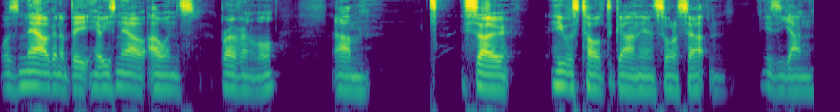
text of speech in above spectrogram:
was now going to be. He's now Owen's brother-in-law. Um, so he was told to go in there and sort us out. And he's a young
